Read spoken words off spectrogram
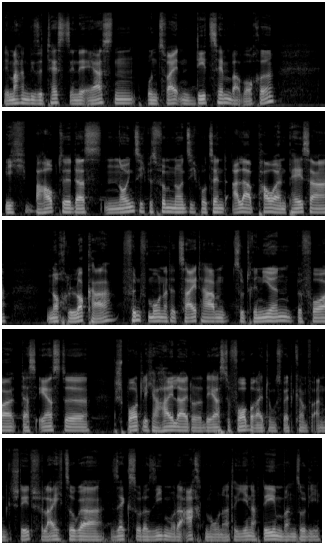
Wir machen diese Tests in der ersten und zweiten Dezemberwoche. Ich behaupte, dass 90 bis 95 Prozent aller Power and Pacer noch locker fünf Monate Zeit haben zu trainieren, bevor das erste sportliche Highlight oder der erste Vorbereitungswettkampf ansteht. Vielleicht sogar sechs oder sieben oder acht Monate, je nachdem, wann so die,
